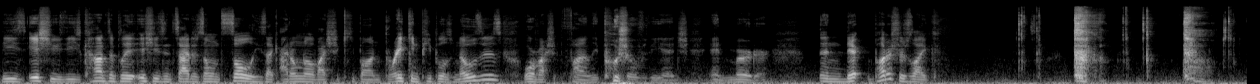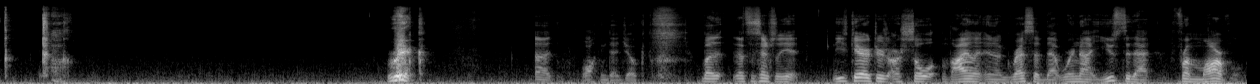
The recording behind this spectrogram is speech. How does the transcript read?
these issues, these contemplated issues inside his own soul. He's like, I don't know if I should keep on breaking people's noses or if I should finally push over the edge and murder. And Punisher's like. Rick! Uh, Walking Dead joke. But that's essentially it. These characters are so violent and aggressive that we're not used to that from Marvel.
